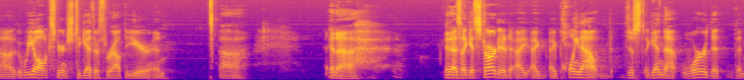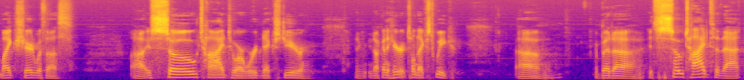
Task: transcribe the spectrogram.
uh, we all experienced together throughout the year. And uh, and uh, and as I get started, I, I, I, point out just again that word that, that Mike shared with us uh, is so tied to our word next year. You're not going to hear it till next week. Uh, but uh, it's so tied to that.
